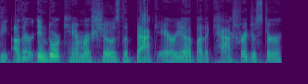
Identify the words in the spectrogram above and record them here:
The other indoor camera shows the back area by the cash register,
